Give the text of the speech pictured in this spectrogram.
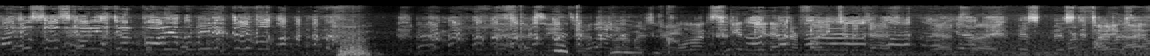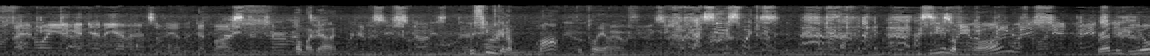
I just saw Scotty's dead body on the meeting table! I see it too. Hold on, Skip. Me and Evan are fighting to the death. Yeah, right. This this I didn't, I, was- I didn't want you to get near the evidence of the other dead body. This Oh my it. God. We're gonna see Scotty's dead This team's body. gonna mop the playoffs. I see you swinging. I You LeBron? Bradley Beal?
